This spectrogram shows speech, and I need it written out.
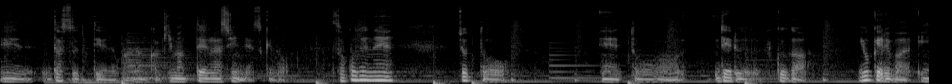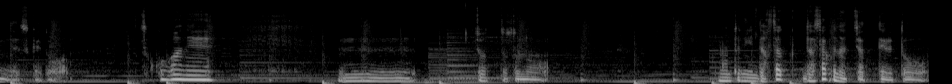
えー、出すっていうのがなんか決まってるらしいんですけどそこでねちょっとえっ、ー、と出る服が良ければいいんですけどそこがねうーんちょっとその本当にダサダサくなっちゃってると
